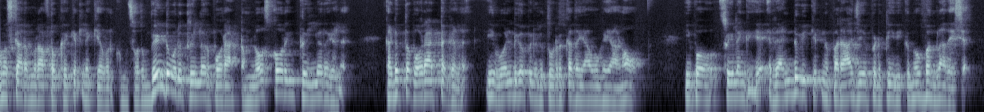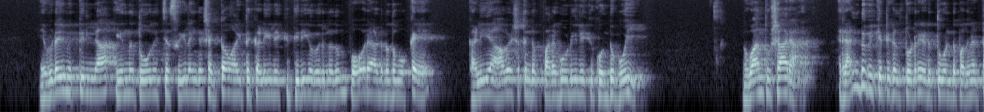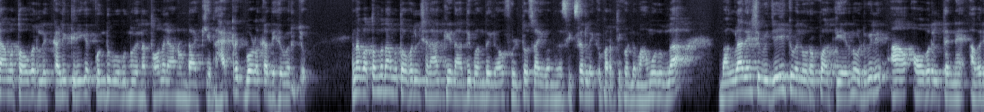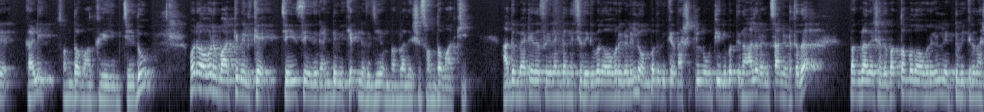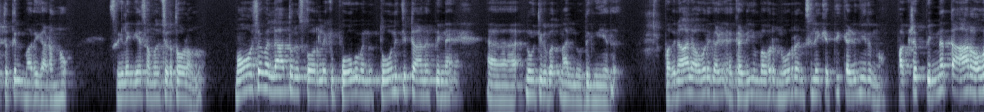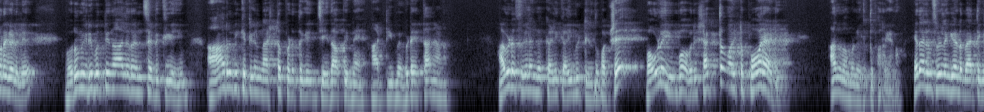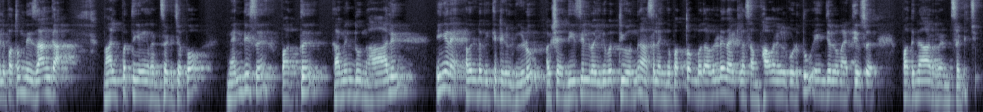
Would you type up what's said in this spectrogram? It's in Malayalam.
നമസ്കാരം. റാഫ്റ്റോ ക്രിക്കറ്റിലേക്ക് അവർക്കും സ്വാഗതം. വീണ്ടും ഒരു ത്രില്ലർ പോരാട്ടം. ലോ സ്കോറിംഗ് ത്രില്ലറുകൾ കടുത്ത പോരാട്ടങ്ങൾ ഈ വേൾഡ് കപ്പിൽ ഒരു തുടർക്കഥയാവുകയാണോ? ഇപ്പോൾ ശ്രീലങ്കയെ രണ്ട് വിക്കറ്റിന് പരാജയപ്പെടുത്തിയിരിക്കുന്നു ബംഗ്ലാദേശ്. എവിടെയും എത്തില്ല എന്ന് തോന്നിച്ച ശ്രീലങ്ക ശക്തമായിട്ട് കളിയിലേക്ക് തിരികെ വരുന്നതും പോരാടുന്നതും ഒക്കെ കളിയെ ആവേശത്തിന്റെ പരകോടിയിലേക്ക് കൊണ്ടുപോയി. നുവാൻ തുഷാര രണ്ട് വിക്കറ്റുകൾ തുടരെ എടുത്തുകൊണ്ട് പതിനെട്ടാമത്തെ ഓവറിൽ കളി തിരികെ കൊണ്ടുപോകുന്നു എന്ന തോന്നലാണ് ഉണ്ടാക്കിയത്. ഹാട്രിക് ബോളൊക്കെ അദ്ദേഹം എറിഞ്ഞു. എന്നാൽ പത്തൊമ്പതാമത്തെ ഓവറിൽ ഷനാക്കിയുടെ ആദ്യ പന്ത് ലോ ഫുൾ ടോസ് ആയി വന്നത് സിക്സറിലേക്ക് പറത്തിക്കൊണ്ട് മഹമ്മൂദുള്ള ബംഗ്ലാദേശ് വിജയിക്കുമെന്ന് ഉറപ്പാക്കിയായിരുന്നു. ഒടുവിൽ ആ ഓവറിൽ തന്നെ അവർ കളി സ്വന്തമാക്കുകയും ചെയ്തു. ഒരു ഓവർ ബാക്കി നിൽക്കെ ചേസ് ചെയ്ത് രണ്ട് വിക്കറ്റിന് വിജയം ബംഗ്ലാദേശ് സ്വന്തമാക്കി. ആദ്യം ബാറ്റ് ചെയ്ത ശ്രീലങ്ക നിശ്ചിത ഇരുപത് ഓവറുകളിൽ ഒമ്പത് വിക്കറ്റ് നഷ്ടത്തിൽ നൂറ്റി ഇരുപത്തിനാല് റൺസാണ് എടുത്തത്. ബംഗ്ലാദേശ് അത് പത്തൊമ്പത് ഓവറുകളിൽ എട്ട് വിക്കറ്റ് നഷ്ടത്തിൽ മറികടന്നു. ശ്രീലങ്കയെ സംബന്ധിച്ചിടത്തോളം മോശമല്ലാത്തൊരു സ്കോറിലേക്ക് പോകുമെന്ന് തോന്നിച്ചിട്ടാണ് പിന്നെ നൂറ്റി ഇരുപത്തിനാലിൽ ഒതുങ്ങിയത്. പതിനാല് ഓവർ കഴി കഴിയുമ്പോൾ അവർ നൂറ് റൺസിലേക്ക് എത്തിക്കഴിഞ്ഞിരുന്നു. പക്ഷെ പിന്നത്തെ ആറ് ഓവറുകളിൽ വെറും ഇരുപത്തിനാല് റൺസ് എടുക്കുകയും ആറ് വിക്കറ്റുകൾ നഷ്ടപ്പെടുത്തുകയും ചെയ്താൽ പിന്നെ ആ ടീം എവിടെ എത്താനാണ്? അവിടെ ശ്രീലങ്ക കളി കൈവിട്ടിരുന്നു. പക്ഷേ ബൗൾ ചെയ്യുമ്പോൾ അവർ ശക്തമായിട്ട് പോരാടി. അത് നമ്മൾ എടുത്തു പറയണം. ഏതായാലും ശ്രീലങ്കയുടെ ബാറ്റിങ്ങിൽ സാങ്ക നാൽപ്പത്തിയേഴ് റൺസ് അടിച്ചപ്പോൾ മെൻഡിസ് പത്ത് കമിന്ദു നാല്. ഇങ്ങനെ അവരുടെ വിക്കറ്റുകൾ വീണു. പക്ഷേ ദീസിൽവ ഇരുപത്തിയൊന്ന് അസലങ്ക് പത്തൊമ്പത്. അവരുടേതായിട്ടുള്ള സംഭാവനകൾ കൊടുത്തു. ഏഞ്ചലോ മാത്യൂസ് പതിനാറ് റൺസ് അടിച്ചു.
